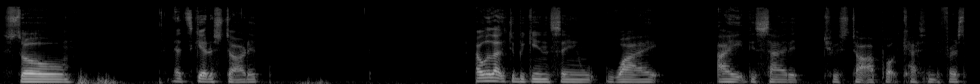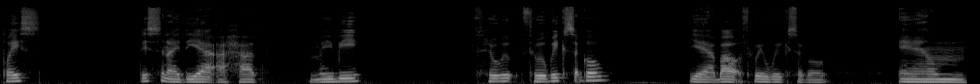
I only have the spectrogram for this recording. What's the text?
So, let's get started. I would like to begin saying why I decided to start a podcast in the first place. This is an idea I had maybe three three weeks ago. Yeah, about three weeks ago, and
